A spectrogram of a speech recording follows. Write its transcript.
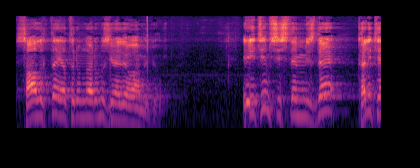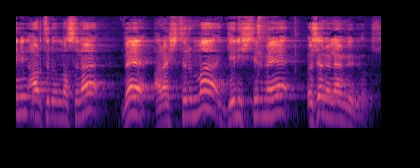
sağlıkta yatırımlarımız yine devam ediyor. Eğitim sistemimizde kalitenin artırılmasına ve araştırma geliştirmeye özel önem veriyoruz.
